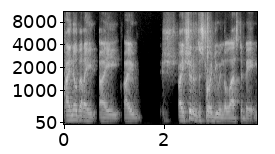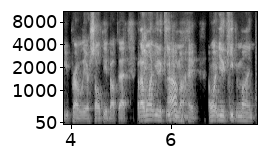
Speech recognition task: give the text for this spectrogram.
I know that I I I. I should have destroyed you in the last debate, and you probably are salty about that. But I want you to keep No. in oh. mind. I want you to keep in mind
